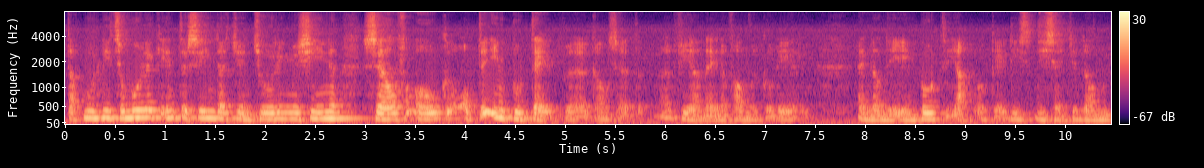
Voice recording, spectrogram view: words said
dat moet niet zo moeilijk in te zien dat je een Turing-machine zelf ook op de input tape eh, kan zetten, via een een of andere codering. En dan die input, ja oké, die, die zet je dan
